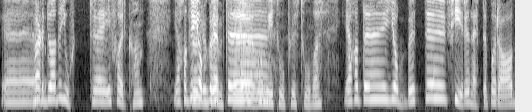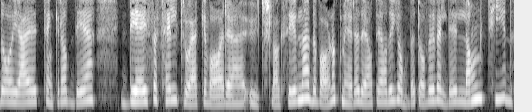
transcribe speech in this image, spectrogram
Eh, Hva er det du hadde gjort eh, i forkant, før jobbet, du glemte hvor mye to pluss to var? Jeg hadde jobbet fire netter på rad, og jeg tenker at det, det, i seg selv tror jeg ikke var utslagsgivende. Det var nok mer det at jeg hadde jobbet over veldig lang tid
